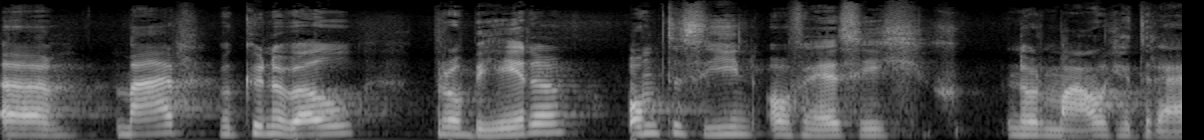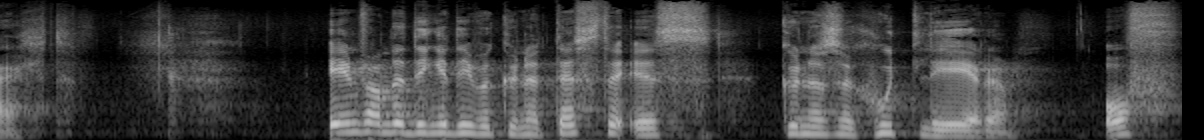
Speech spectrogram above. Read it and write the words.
Uh, maar we kunnen wel proberen om te zien of hij zich normaal gedraagt. Een van de dingen die we kunnen testen is, kunnen ze goed leren? Of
